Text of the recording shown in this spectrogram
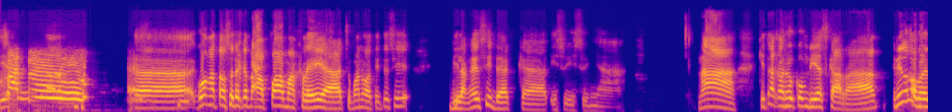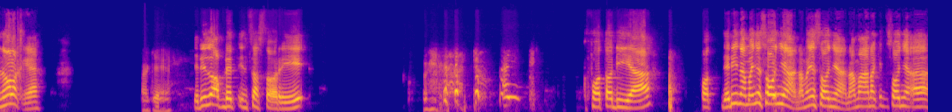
Dia, uh, uh, gue nggak tahu sudah deket apa sama Clay ya. Cuman waktu itu sih bilangnya sih dekat isu-isunya. Nah, kita akan hukum dia sekarang. Ini lo gak boleh nolak ya. Oke. Okay. Jadi lo update Insta Story. foto dia. Foto, jadi namanya Sonya, namanya Sonya. Nama anak itu Sonya. Uh,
